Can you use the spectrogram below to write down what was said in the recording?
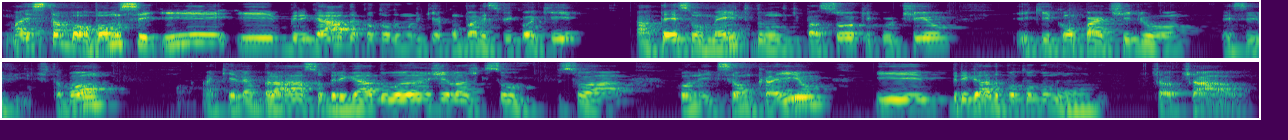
Mas tá bom, vamos seguir e obrigado por todo mundo que compareceu ficou aqui até esse momento, todo mundo que passou, que curtiu e que compartilhou esse vídeo, tá bom? Aquele abraço, obrigado, Ângela, acho que sua, sua conexão caiu, e obrigado por todo mundo. Tchau, tchau.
